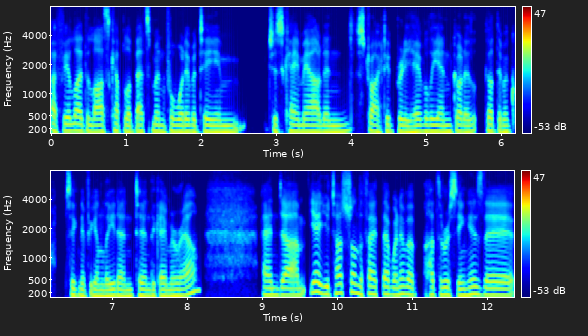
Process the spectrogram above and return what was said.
I feel like the last couple of batsmen for whatever team just came out and striked it pretty heavily and got a, got them a significant lead and turned the game around. And um, yeah, you touched on the fact that whenever Hathurusingha is there,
